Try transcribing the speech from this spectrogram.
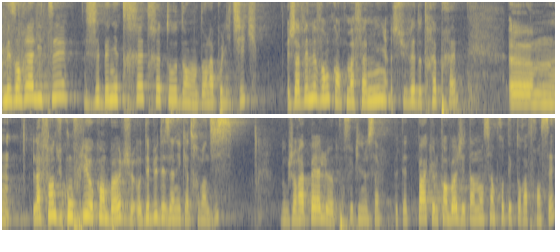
Mais en réalité, j'ai baigné très très tôt dans, la politique. J'avais 9 ans quand ma famille suivait de très près euh, la fin du conflit au Cambodge au début des années 90. Donc je rappelle, pour ceux qui ne savent peut-être pas, que le Cambodge est un ancien protectorat français.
